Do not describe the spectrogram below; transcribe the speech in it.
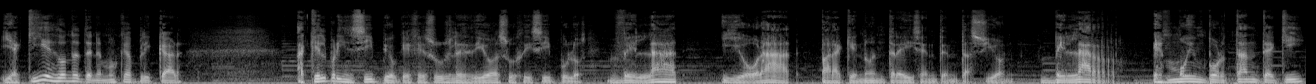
Y aquí es donde tenemos que aplicar aquel principio que Jesús les dio a sus discípulos, velad y orad para que no entréis en tentación. Velar es muy importante aquí,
